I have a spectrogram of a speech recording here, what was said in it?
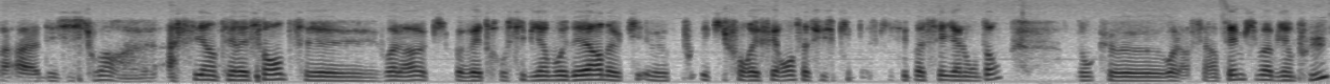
bah, des histoires euh, assez intéressantes, et, voilà, qui peuvent être aussi bien modernes et qui font référence à ce qui, s'est passé il y a longtemps. Donc voilà, c'est un thème qui m'a bien plu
